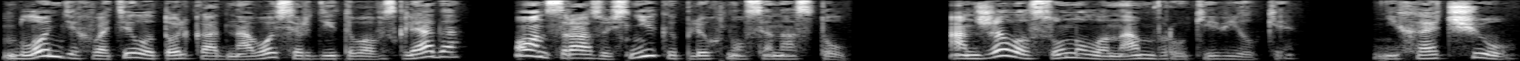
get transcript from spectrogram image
Блонде хватило только одного сердитого взгляда, он сразу сник и плюхнулся на стул. Анжела сунула нам в руки вилки. «Не хочу»,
